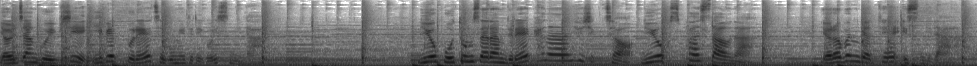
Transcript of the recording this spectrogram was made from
10장 구입 시 200불에 제공해드리고 있습니다. 뉴욕 보통 사람들의 편안한 휴식처 뉴욕 스파 사우나 여러분 곁에 있습니다.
